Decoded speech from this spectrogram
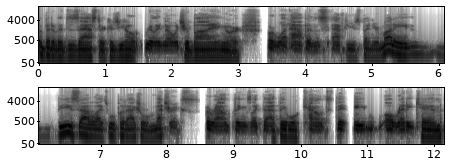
a bit of a disaster because you don't really know what you're buying or or what happens after you spend your money these satellites will put actual metrics around things like that. They will count. They already can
